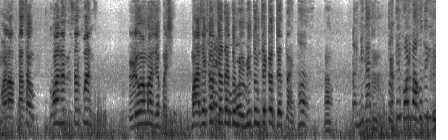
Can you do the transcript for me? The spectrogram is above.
मला आता. सांग. सरपंच. व्हिडिओ माझ्या पैसे. माझ्या कब्जात आहे तुम्ही. मी तुमच्या कब्जात नाही. हा. हा. बरं, मी काय तुमची पोट दाखवतो की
